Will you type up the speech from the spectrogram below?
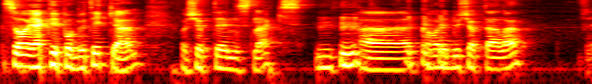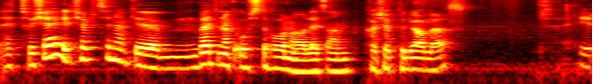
Så gikk vi på butikken og kjøpte inn snacks. Eh, hva var det du kjøpte, Erlend? Jeg tror ikke jeg kjøpte noe Bare noe ostehorn og litt sånn. Hva kjøpte du, Anders? Jeg,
